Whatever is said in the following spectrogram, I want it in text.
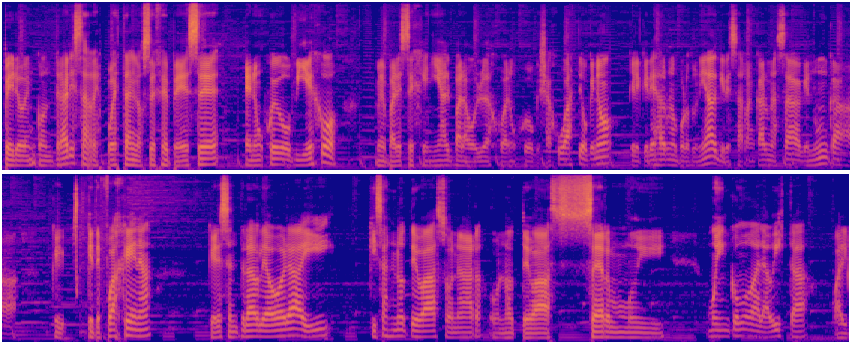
Pero encontrar esa respuesta en los FPS en un juego viejo me parece genial para volver a jugar un juego que ya jugaste o que no, que le querés dar una oportunidad, querés arrancar una saga que nunca, que, que te fue ajena, querés entrarle ahora y quizás no te va a sonar o no te va a ser muy, muy incómodo a la vista o al,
